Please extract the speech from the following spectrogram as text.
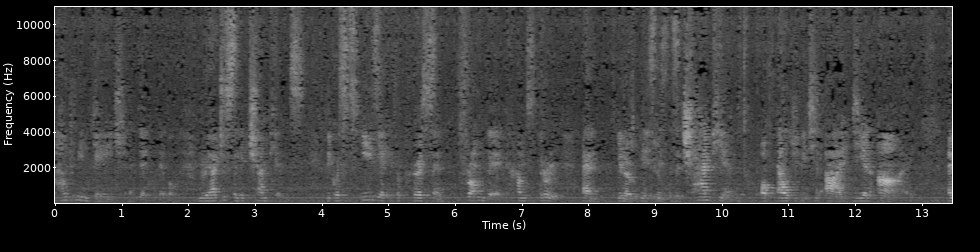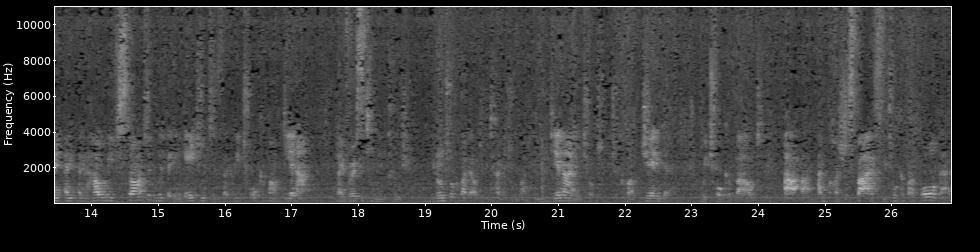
how do we engage at that level. And we had to select champions because it's easier if a person from there comes through and you know is, is, is a champion of LGBTI, DNI, and, and, and how we've started with the engagement is that we talk about DNI, diversity and inclusion. We don't talk about LGBTI, we talk about DNI, we talk, we talk about gender, we talk about uh, unconscious bias, we talk about all that,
